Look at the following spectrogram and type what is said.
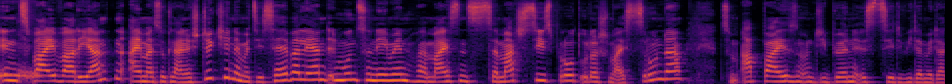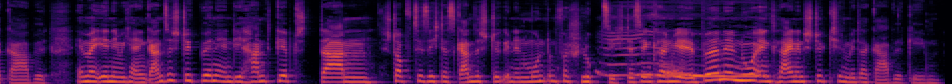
in zwei Varianten. Einmal so kleine Stückchen, damit sie selber lernt, in den Mund zu nehmen, weil meistens zermatscht sie das Brot oder schmeißt es runter zum Abbeißen und die Birne isst sie wieder mit der Gabel. Wenn man ihr nämlich ein ganzes Stück Birne in die Hand gibt, dann stopft sie sich das ganze Stück in den Mund und verschluckt sich. Deswegen können wir ihr Birne nur in kleinen Stückchen mit der Gabel geben.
